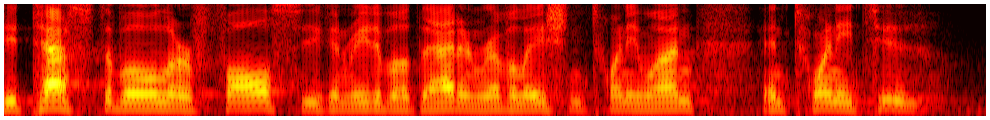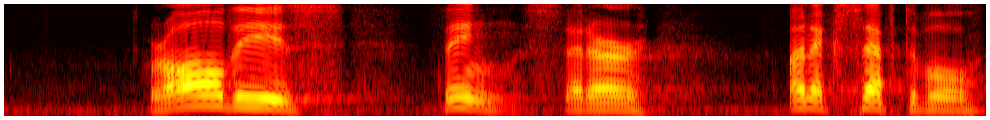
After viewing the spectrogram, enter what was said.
detestable or false. You can read about that in Revelation 21 and 22. Where all these things that are unacceptable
